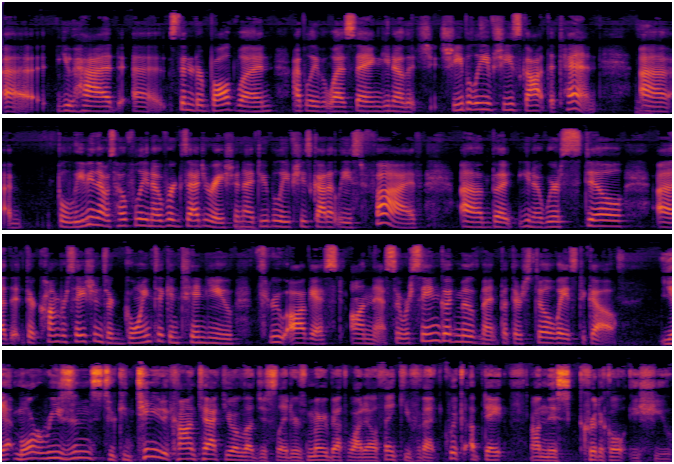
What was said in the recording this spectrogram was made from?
uh, you had uh, Senator Baldwin, I believe it was, saying you know that she, she believes she's got the ten. Uh, I'm believing that was hopefully an over exaggeration. I do believe she's got at least five. Uh, but you know we're still uh, their conversations are going to continue through August on this. So we're seeing good movement, but there's still ways to go. Yet more reasons to continue to contact your legislators. Mary Beth Waddell, thank you for that quick update on this critical issue.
